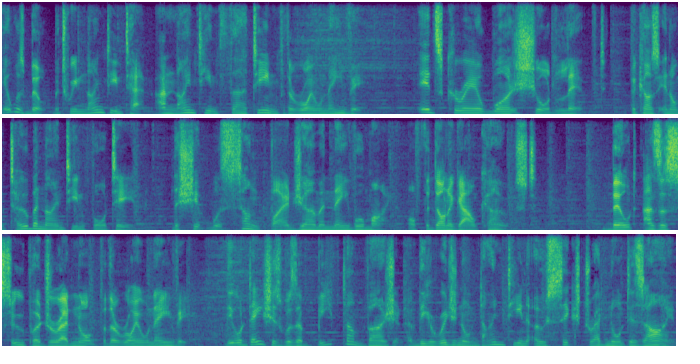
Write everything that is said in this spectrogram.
It was built between 1910 and 1913 for the Royal Navy. Its career was short-lived because in October 1914, the ship was sunk by a German naval mine off the Donegal coast. Built as a super dreadnought for the Royal Navy, the Audacious was a beefed-up version of the original 1906 dreadnought design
